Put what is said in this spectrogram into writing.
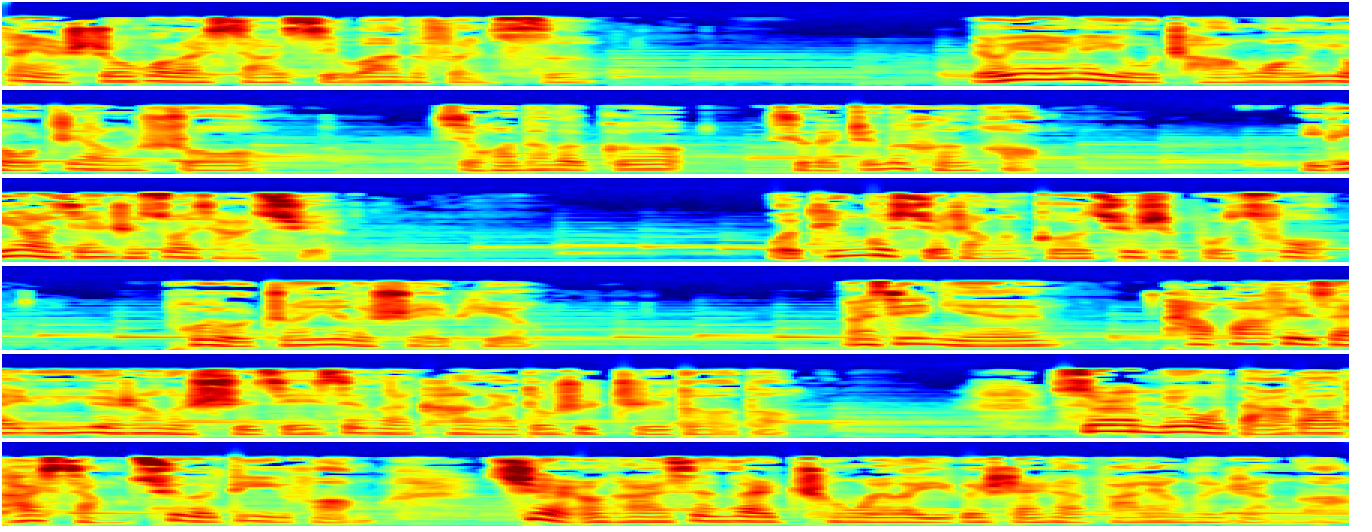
但也收获了小几万的粉丝。留言里有常网友这样说：“喜欢他的歌，写的真的很好，一定要坚持做下去。”我听过学长的歌，确实不错，颇有专业的水平。那些年他花费在音乐上的时间，现在看来都是值得的。虽然没有达到他想去的地方，却让他现在成为了一个闪闪发亮的人啊！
